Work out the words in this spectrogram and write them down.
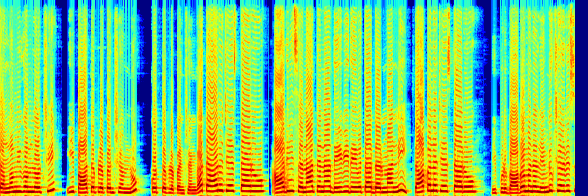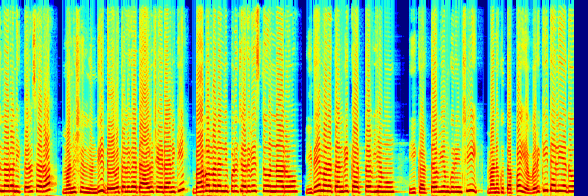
సంగం యుగంలో వచ్చి ఈ పాత ప్రపంచంను కొత్త ప్రపంచంగా తయారు చేస్తారు. ఆది సనాతన దేవీ దేవతా ధర్మాన్ని స్థాపన చేస్తారు. ఇప్పుడు బాబా మనల్ని ఎందుకు చదివిస్తున్నారో నీకు తెలుసారా? మనుషుల నుండి దేవతలుగా తయారు చేయడానికి బాబా మనల్ని ఇప్పుడు చదివిస్తూ ఉన్నారు. ఇదే మన తండ్రి కర్తవ్యము. ఈ కర్తవ్యం గురించి మనకు తప్ప ఎవరికీ తెలియదు.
